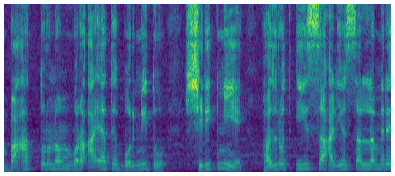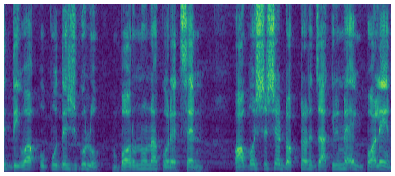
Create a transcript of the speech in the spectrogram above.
বাহাত্তর নম্বর আয়াতে বর্ণিত শিরিক নিয়ে হজরত ঈসা আলিয়াসাল্লামের দেওয়া উপদেশগুলো বর্ণনা করেছেন। অবশেষে ডক্টর জাকির নায়েক বলেন,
